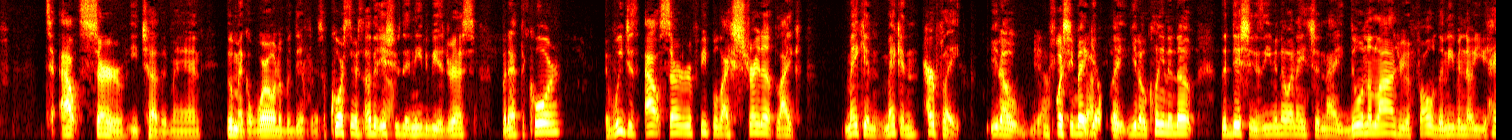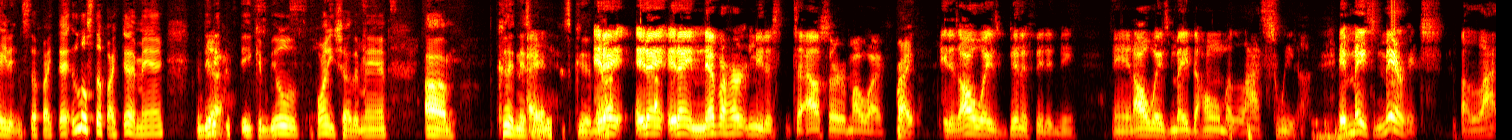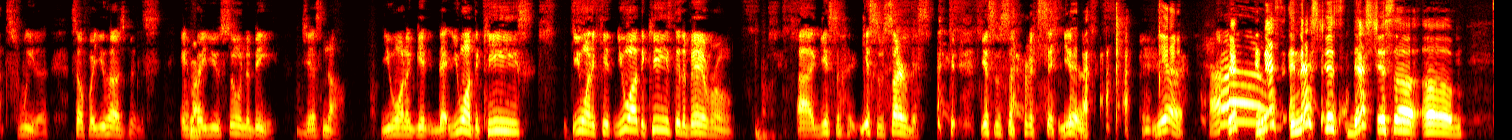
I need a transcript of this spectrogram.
to outserve each other, man, it'll make a world of a difference. Of course, there's other Yeah. issues that need to be addressed, but at the core, if we just outserve people like straight up, like making making her plate, you know, Yeah. before she make Yeah. your plate, you know, cleaning up the dishes, even though it ain't your night, doing the laundry and folding, even though you hate it and stuff like that, little stuff like that, man. And then Yeah. it, can- it can build upon each other, man. Um, goodness, Hey, man, this is good, it man. ain't, it ain't, it ain't never hurt me to to outserve my wife. right, It has always benefited me, and always made the home a lot sweeter. It makes marriage a lot sweeter. So for you husbands and for you soon to be, just know you want to get that. You want the keys. You want to get. You want the keys to the bedroom. Uh, get some get some service. get some service. in yeah, yeah. Ah, That- and that's and that's just that's just uh um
